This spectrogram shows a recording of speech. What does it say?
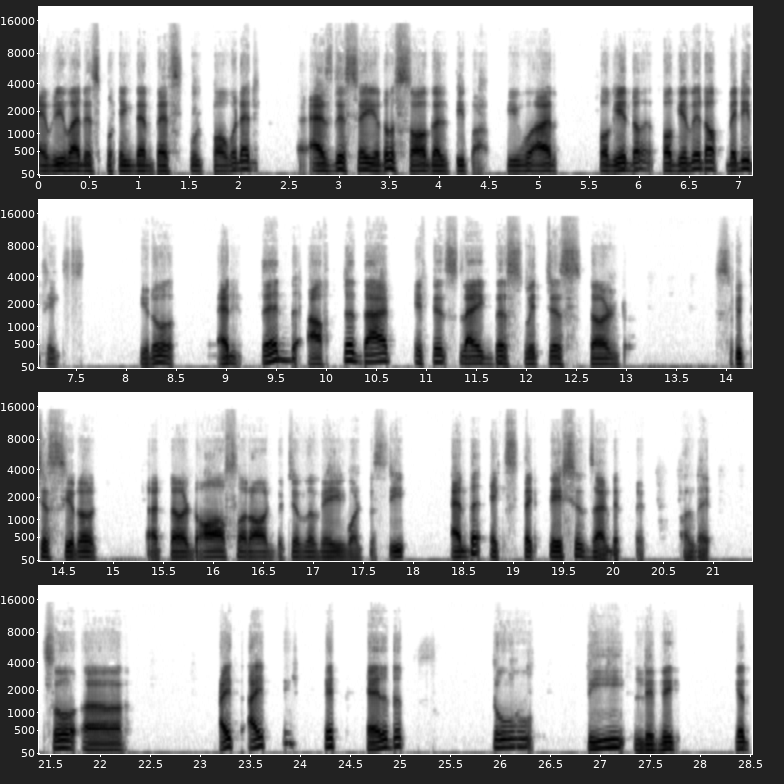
Everyone is putting their best foot forward, and as they say, you know, saw galti. You are forgiven forgiven of many things, you know, and then after that, it is like the switch is turned, switch is you know, uh, turned off or on, whichever way you want to see, and the expectations are different. All right, so uh, I I think it helps to be living an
